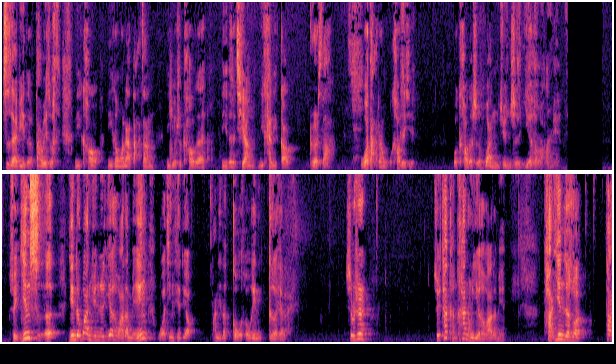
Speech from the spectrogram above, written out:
志在必得。大卫说：“你靠你跟我俩打仗，你就是靠着你的枪。你看你高个子大，我打仗我不靠这些，我靠的是万军之耶和华的名。所以因此，因着万军之耶和华的名，我今天就要把你的狗头给你割下来，是不是？所以他很看重耶和华的名。他因着说，他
